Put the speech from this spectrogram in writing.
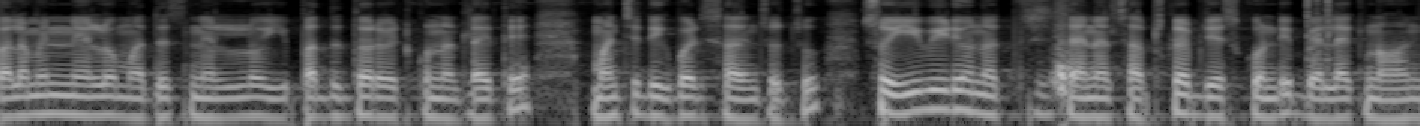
బలమైన నెలలో మధ్యస్థ నెలలో ఈ పద్ధతి ద్వారా పెట్టుకున్నట్లయితే మంచి దిగుబడి సాధించవచ్చు. సో ఈ వీడియో నచ్చితే ఛానల్ సబ్స్క్రైబ్ చేసుకోండి బెల్ ఐకాన్ ఆన్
